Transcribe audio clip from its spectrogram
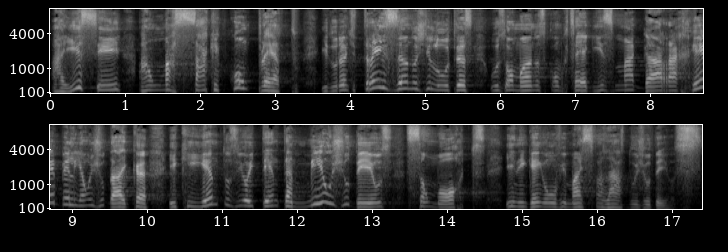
aí sim há um massacre completo. E durante três anos de lutas, os romanos conseguem esmagar a rebelião judaica e 580 mil judeus são mortos e ninguém ouve mais falar dos judeus.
